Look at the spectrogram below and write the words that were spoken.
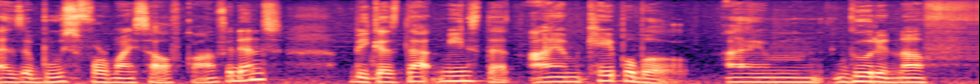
as a boost for my self confidence, because that means that I am capable. I'm good enough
